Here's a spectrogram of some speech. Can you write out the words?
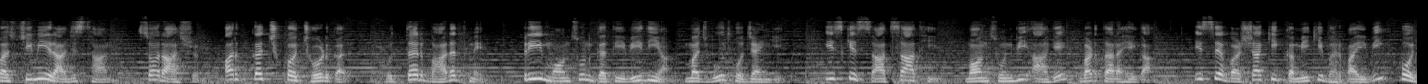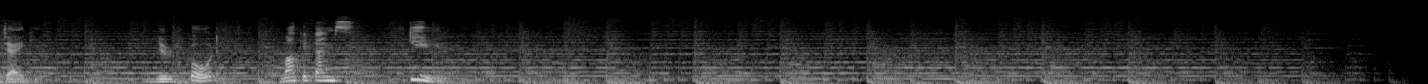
पश्चिमी राजस्थान, सौराष्ट्र और कच्छ को छोड़कर उत्तर भारत में प्री मानसून गतिविधियाँ मज़बूत हो जाएँगी। इसके साथ साथ ही मानसून भी आगे बढ़ता रहेगा। इससे वर्षा की कमी की भरपाई भी हो जाएगी। Report, market times, TV.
